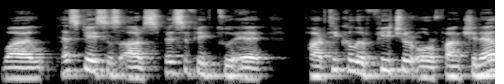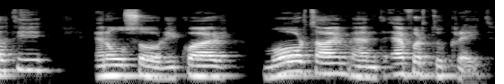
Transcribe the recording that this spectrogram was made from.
while test cases are specific to a particular feature or functionality and also require more time and effort to create.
